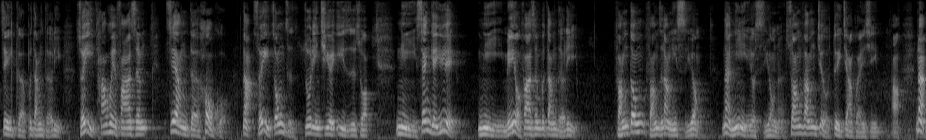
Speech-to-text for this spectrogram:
这个不当得利，所以它会发生这样的后果。那所以终止租赁契约意思是说，你三个月。你没有发生不当得利，房东房子让你使用，那你也有使用了，双方就有对价关系啊。那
